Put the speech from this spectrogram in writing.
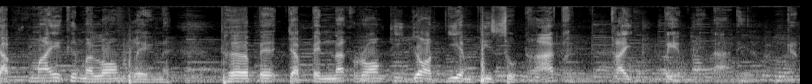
จับไม้ขึ้นมาร้องเพลงนะเธอเป็นจะเป็นนักร้องที่ยอดเยี่ยมที่สุดหาใครเปรียบไม่ได้ครับ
